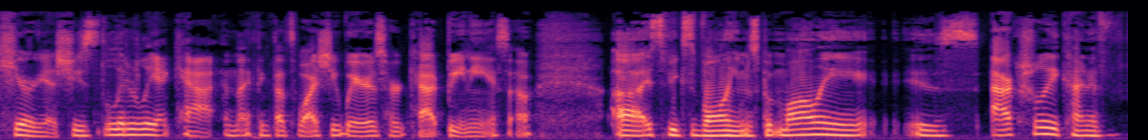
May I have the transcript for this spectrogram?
curious. She's literally a cat, and I think that's why she wears her cat beanie. So uh, it speaks volumes. But Molly is actually kind of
